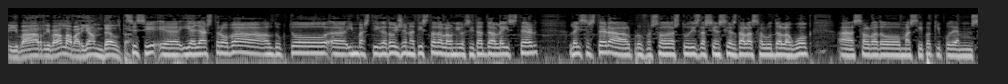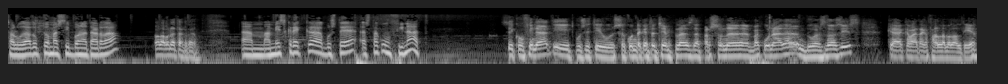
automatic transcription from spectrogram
hi va arribar la variant Delta. Sí, sí, eh, i allà es troba el doctor eh, investigador i genetista de la Universitat de Leicester, Leicester, el professor d'Estudis de Ciències de la Salut de la UOC, eh, Salvador Massip, a qui podem saludar. Doctor Massip, bona tarda. Hola, bona tarda. Um, a més, crec que vostè està confinat. Sí, confinat i positiu. Soc un d'aquests exemples de persona vacunada amb dues dosis que ha acabat agafant la malaltia.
